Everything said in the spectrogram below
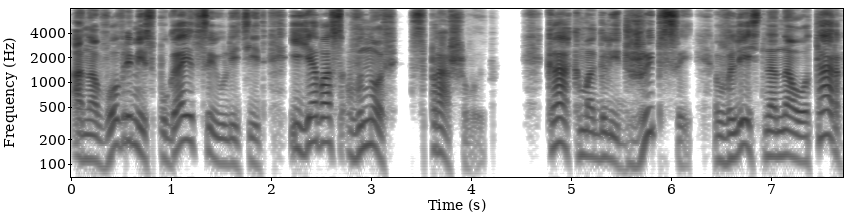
она вовремя испугается и улетит. И я вас вновь спрашиваю, как могли джипсы влезть на Наотар,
